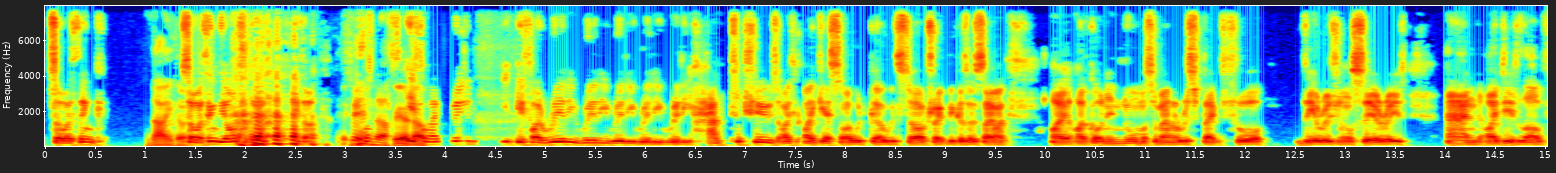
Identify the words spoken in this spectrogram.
so I think, neither. so I think the answer is neither. Fair enough. If. I really, if I really, really, really, really, really had to choose, I, I guess I would go with Star Trek because I say I, I, I've got an enormous amount of respect for the original series, and I did love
